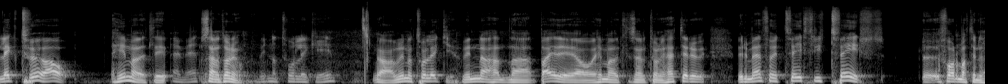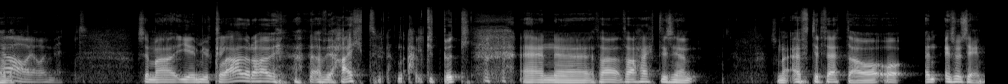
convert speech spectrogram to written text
leik 2 á heimavelli. San Antonio. Vinna tvo leiki. Já, vinna tvo leiki, vinna hann bæði á heimavelli San Antonio. Þetta eru, við erum ennþá í 2-3-2 uh, formatinu þannig Já, já, einmitt sem að ég er mjög glaður að hafi, hætt algjört bull en uh, það, það hætti síðan svona eftir þetta og, og en eins og ég segi,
